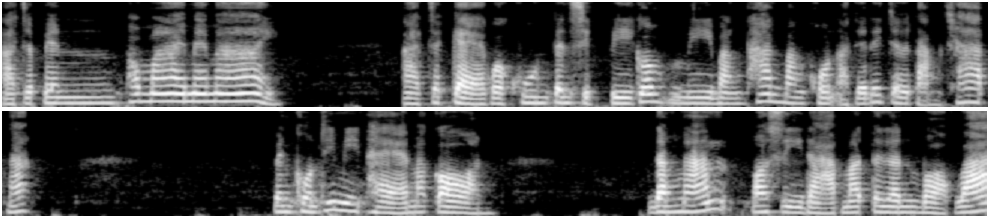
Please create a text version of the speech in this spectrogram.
อาจจะเป็นพ่อไม้แม่ไม้อาจจะแก่กว่าคุณเป็นสิบปีก็มีบางท่านบางคนอาจจะได้เจอต่างชาตินะ เป็นคนที่มีแผลมาก่อน ดังนั้นพอสีดาบมาเตือนบอกว่า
